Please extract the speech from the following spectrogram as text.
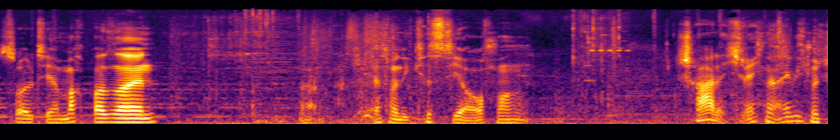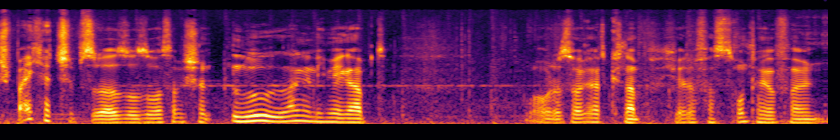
Sollte ja machbar sein. Na, erstmal die Kiste hier aufmachen. Schade, ich rechne eigentlich mit Speicherchips oder so. Sowas habe ich schon lange nicht mehr gehabt. Wow, das war gerade knapp. Ich wäre fast runtergefallen.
